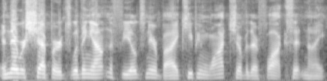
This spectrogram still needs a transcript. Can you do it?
And there were shepherds living out in the fields nearby, keeping watch over their flocks at night.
